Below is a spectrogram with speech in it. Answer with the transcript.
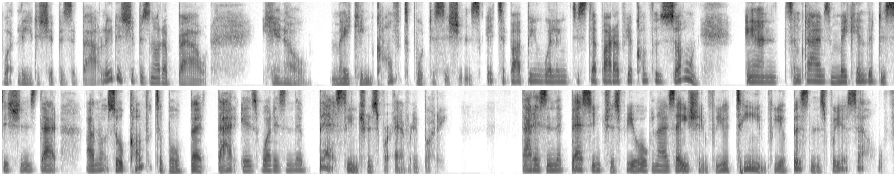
what leadership is about. Leadership is not about, you know, making comfortable decisions. It's about being willing to step out of your comfort zone and sometimes making the decisions that are not so comfortable, but that is what is in the best interest for everybody. That is in the best interest for your organization, for your team, for your business, for yourself.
